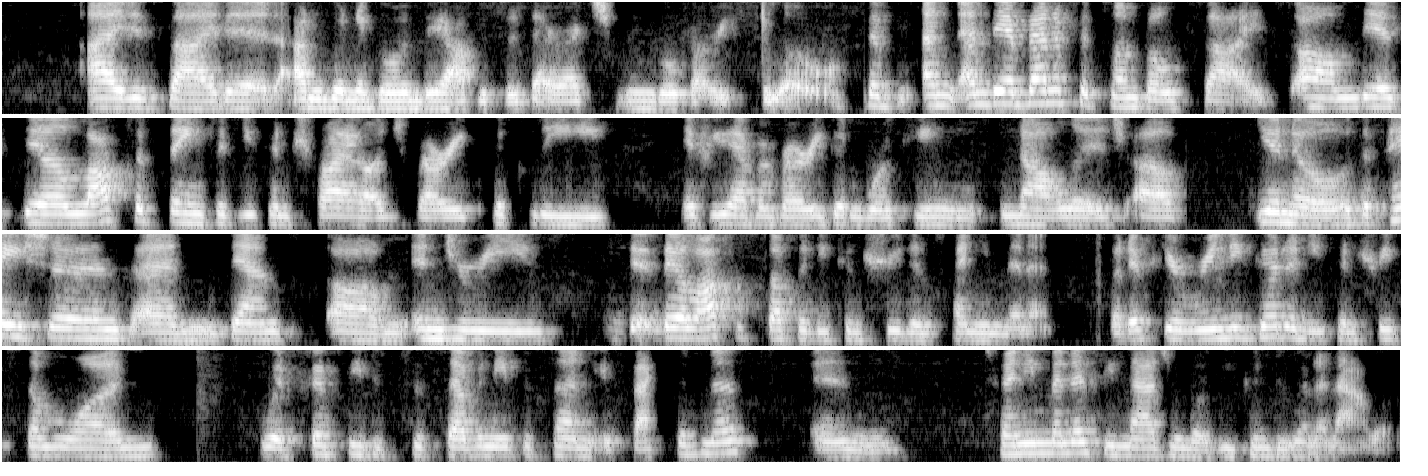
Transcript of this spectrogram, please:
I decided I'm going to go in the opposite direction and go very slow. The, and, and there are benefits on both sides. Um, there, there are lots of things that you can triage very quickly if you have a very good working knowledge of, you know, the patients and dance um, injuries. There, there are lots of stuff that you can treat in 20 minutes. But if you're really good and you can treat someone with 50 to 70% effectiveness in 20 minutes, imagine what you can do in an hour.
